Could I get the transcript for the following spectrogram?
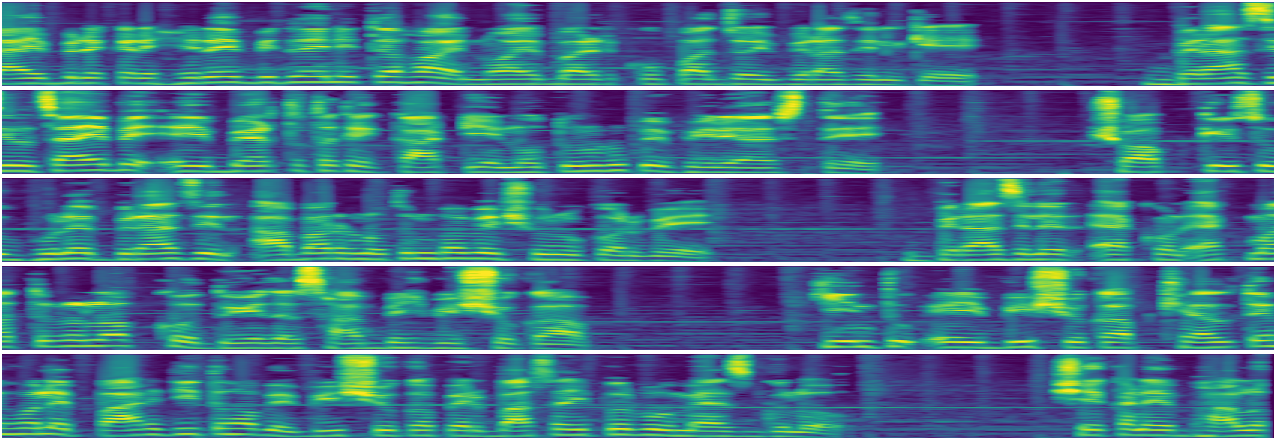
টাই ব্রেকারে হেরে বিদায় নিতে হয় নয়বারের কোপা জয় ব্রাজিলকে। ব্রাজিল চাইবে এই ব্যর্থতাকে কাটিয়ে নতুন রূপে ফিরে আসতে। সব কিছু ভুলে ব্রাজিল আবারও নতুনভাবে শুরু করবে। ব্রাজিলের এখন একমাত্র লক্ষ্য দুই বিশ্বকাপ। কিন্তু এই বিশ্বকাপ খেলতে হলে পাড়ি দিতে হবে বিশ্বকাপের বাছাই পর্ব ম্যাচগুলো। সেখানে ভালো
